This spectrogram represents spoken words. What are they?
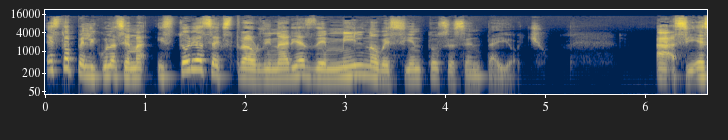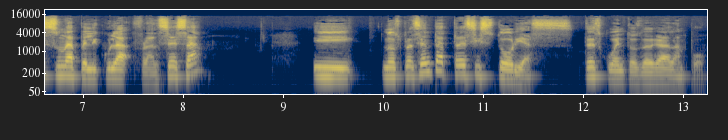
Esta película se llama Historias Extraordinarias de 1968. Ah, sí, es una película francesa y nos presenta tres historias, tres cuentos de Edgar Allan Poe.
